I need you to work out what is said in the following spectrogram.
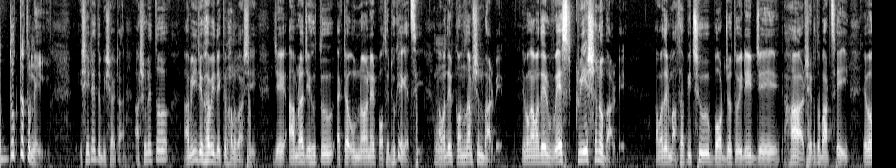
উদ্যোগটা তো নেই। সেটাই তো বিষয়টা। আসলে তো আমি যেভাবে দেখতে ভালোবাসি যে আমরা যেহেতু একটা উন্নয়নের পথে ঢুকে গেছি আমাদের কনজামশন বাড়বে এবং আমাদের ওয়েস্ট ক্রিয়েশনও বাড়বে। আমাদের মাথাপিছু বর্জ্য তৈরির যে হার সেটা তো বাড়ছেই এবং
